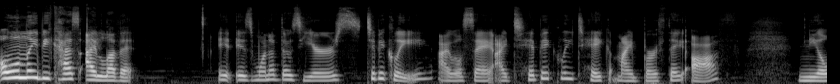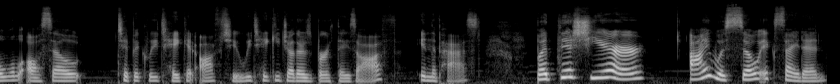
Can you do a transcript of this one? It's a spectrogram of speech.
only because I love it. It is one of those years, typically, I will say, I typically take my birthday off. Neil will also typically take it off too. We take each other's birthdays off in the past. But this year, I was so excited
